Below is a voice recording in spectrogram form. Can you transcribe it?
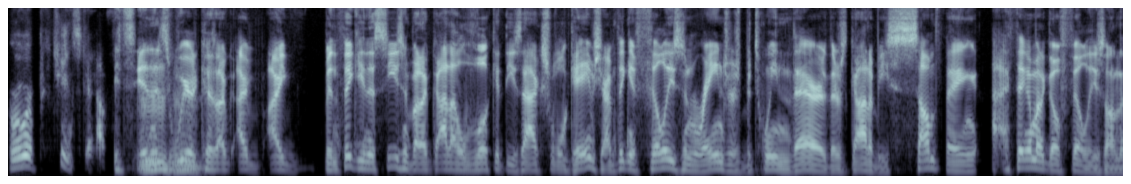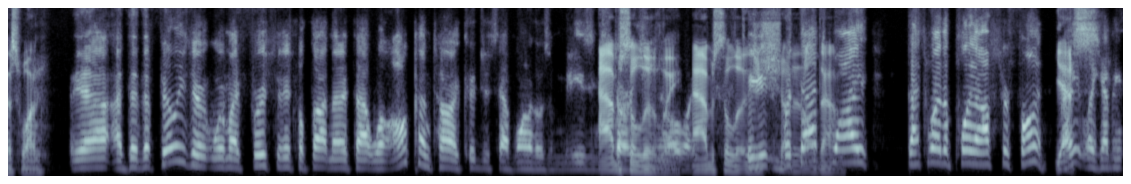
Brewer pitching staff. It's it's mm-hmm. weird because I've I've I've been thinking this season, but I've got to look at these actual games here. I'm thinking Phillies and Rangers. Between there, there's got to be something. I think I'm gonna go Phillies on this one. Yeah, uh, the, the Phillies are, were my first initial thought, and then I thought, well, Alcantara could just have one of those amazing. starts, you Absolutely, know, like- absolutely. You- Just shut but it all that's down. why that's why the playoffs are fun. Yes. Right? Like I mean,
